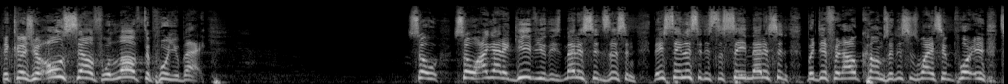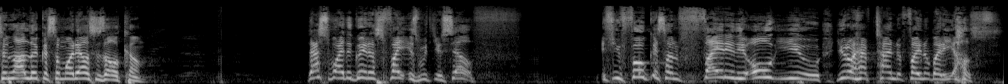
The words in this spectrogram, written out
Because your old self will love to pull you back. So, so I got to give you these medicines. Listen, they say, listen, it's the same medicine, but different outcomes. And this is why it's important to not look at someone else's outcome. That's why the greatest fight is with yourself. If you focus on fighting the old you, you don't have time to fight nobody else.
